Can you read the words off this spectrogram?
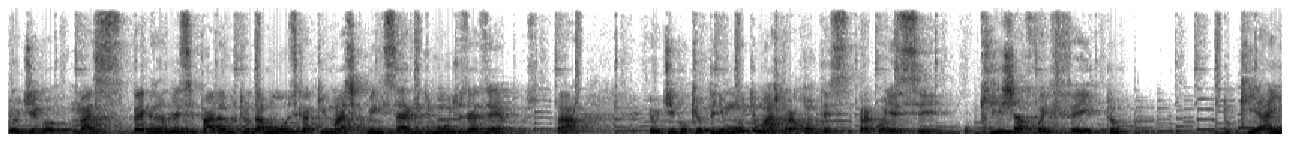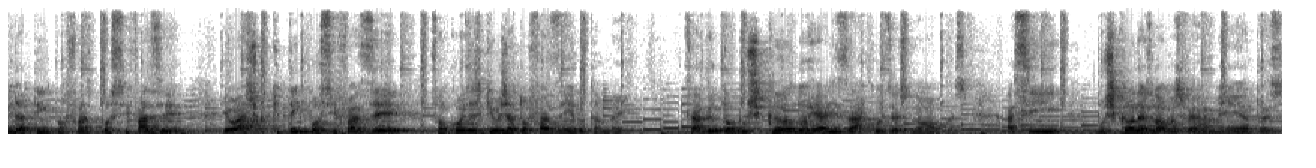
eu digo, mas pegando esse parâmetro da música que mais me serve de muitos exemplos, tá? Eu digo que eu tenho muito mais para conhecer o que já foi feito do que ainda tem por, por se fazer. Eu acho que o que tem por se fazer são coisas que eu já estou fazendo também. Sabe, eu estou buscando realizar coisas novas, assim, buscando as novas ferramentas,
